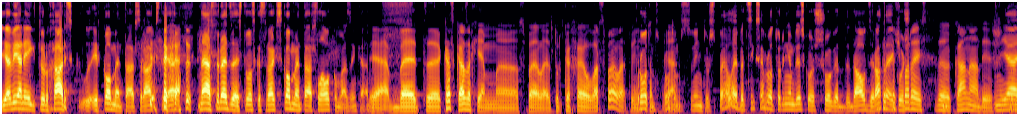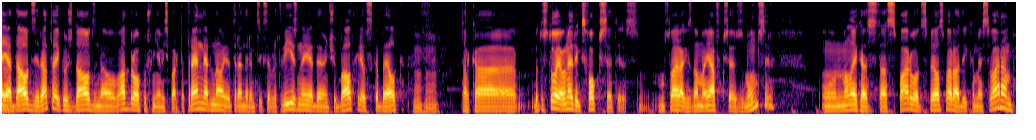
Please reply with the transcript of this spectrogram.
ja vienīgi tur Haris ir komentārs rakstījis. Nē, esmu redzējis tos, kas raksta komentārus laukumā. Kā, nu. Jā, bet eh, kas Kazahiem uh, spēlē? Tur KHL var spēlēt? Viņi? Protams, protams viņi tur spēlē, bet cik saprotu, tur viņam diezgan šogad daudz ir Jā. Taču atteikuši. pareizi uh, kanādieši. Jā, jā, daudz ir atteikuši, daudz nav atbraukuši. Viņiem vispār pat treneru nav, jo trenerim, cik saprotu, vīzu neiedēja. Viņš ir Baltkrievs, Kabelka. Uh Mhm. -huh. Tā kā, bet uz to jau nedrīkst fokusēties. Mums vairāk, es domāju, jāfokusējas uz mums. Ir. Un, man liekas, tās pārbaudas spēles parādīja, ka mēs varam.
